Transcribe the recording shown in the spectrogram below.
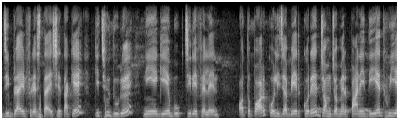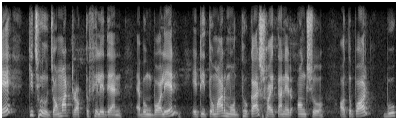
জিব্রাইল ফেরেস্তা এসে তাকে কিছু দূরে নিয়ে গিয়ে বুক চিরে ফেলেন। অতপর কলিজা বের করে জমজমের পানি দিয়ে ধুয়ে কিছু জমাট রক্ত ফেলে দেন এবং বলেন, এটি তোমার মধ্যকার শয়তানের অংশ। অতপর বুক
